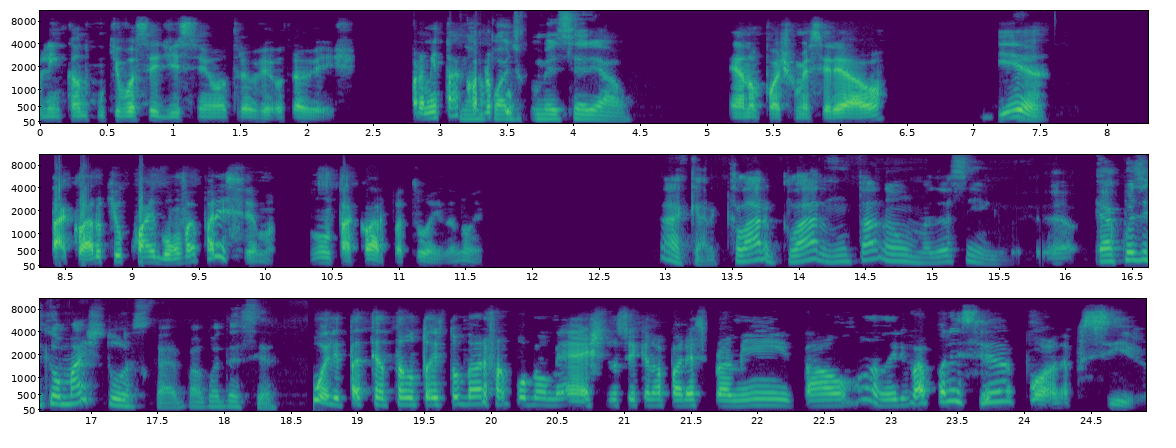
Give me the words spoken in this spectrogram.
linkando com o que você disse outra, vez, outra vez. Pra mim tá Não claro. pode comer cereal. É, não pode comer cereal. E É. tá claro que o Qui-Gon vai aparecer, mano. Não tá claro pra tu ainda, não é? Ah, cara, claro, claro, não tá não, mas assim, é- é a coisa que eu mais torço, cara, pra acontecer. Pô, ele tá tentando toda hora falando, pô, meu mestre, não sei o que não aparece pra mim e tal. Mano, ele vai aparecer, pô, não é possível.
